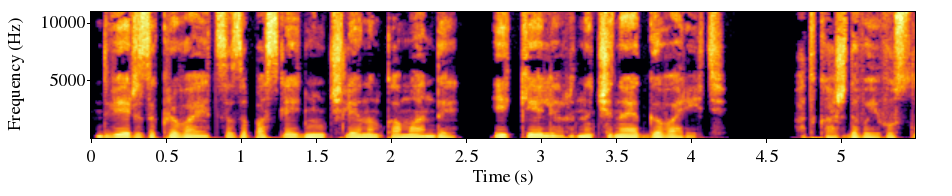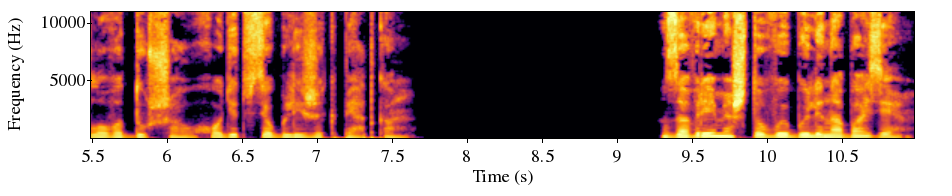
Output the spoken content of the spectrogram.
Дверь закрывается за последним членом команды, и Келлер начинает говорить. От каждого его слова душа уходит все ближе к пяткам. За время, что вы были на базе,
